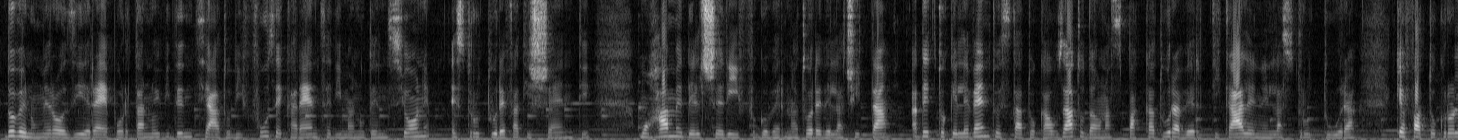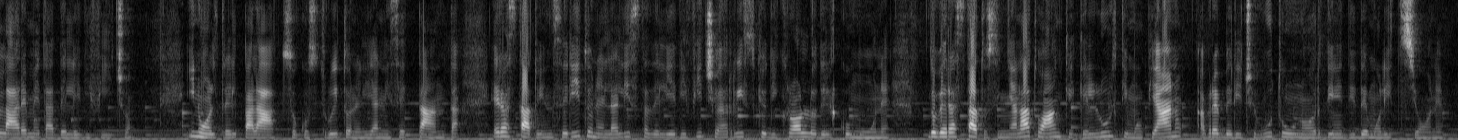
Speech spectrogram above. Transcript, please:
dove numerosi report hanno evidenziato diffuse carenze di manutenzione e strutture fatiscenti. Mohammed El Sherif, governatore della città, ha detto che l'evento è stato causato da una spaccatura verticale nella struttura che ha fatto crollare metà dell'edificio. Inoltre il palazzo, costruito negli anni 70, era stato inserito nella lista degli edifici a rischio di crollo del comune, dove era stato segnalato anche che l'ultimo piano avrebbe ricevuto un ordine di demolizione.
